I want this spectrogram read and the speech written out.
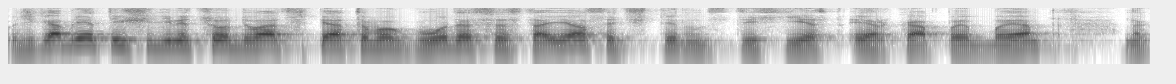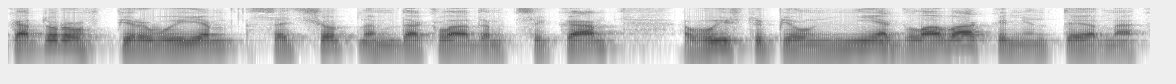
В декабре 1925 года состоялся 14-й съезд РКПБ, на котором впервые с отчетным докладом ЦК выступил не глава Коминтерна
